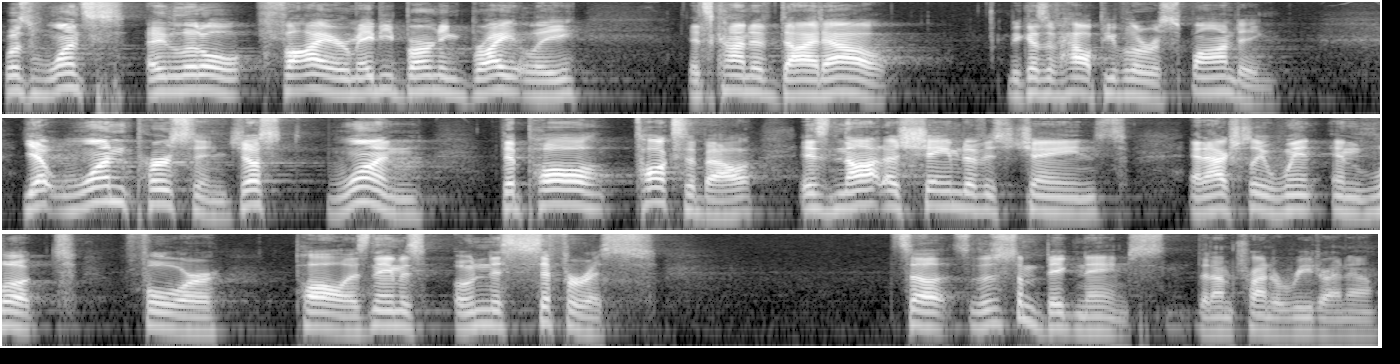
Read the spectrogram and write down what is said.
was once a little fire, maybe burning brightly. It's kind of died out because of how people are responding. Yet one person, just one, that Paul talks about is not ashamed of his chains and actually went and looked for Paul. His name is Onesiphorus. So, so those are some big names that I'm trying to read right now.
